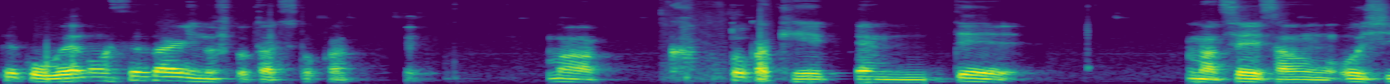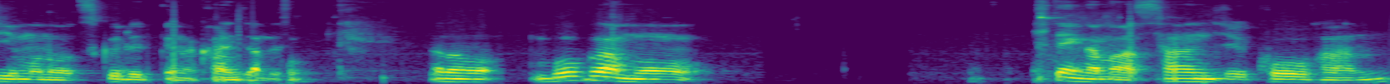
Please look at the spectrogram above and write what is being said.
結構上の世代の人たちとかって、まあ、とか経験で、まあ、生産、美味しいものを作るっていうような感じなんですあの僕はもう、起点がまあ30後半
